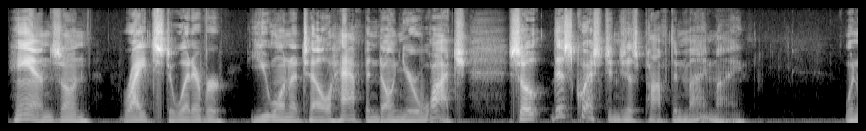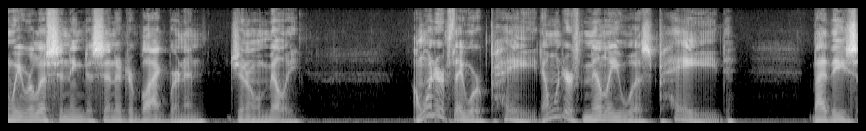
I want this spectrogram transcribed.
hands on rights to whatever you want to tell happened on your watch. So this question just popped in my mind when we were listening to Senator Blackburn and General Milley. I wonder if they were paid. I wonder if Milley was paid by these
